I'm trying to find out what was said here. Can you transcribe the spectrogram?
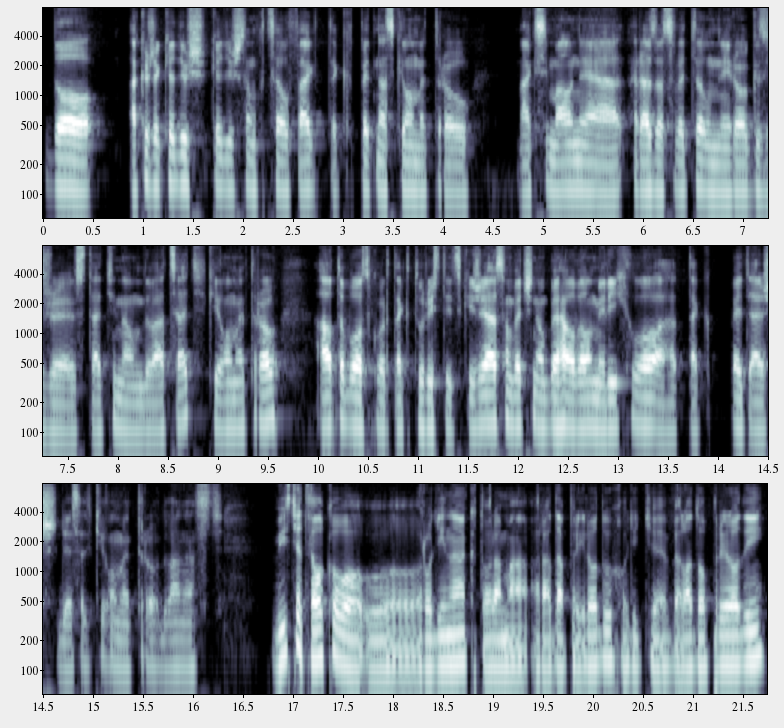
do, akože keď už, keď už som chcel fakt, tak 15 kilometrov maximálne a raz za svetelný rok, že s tatinom 20 kilometrov, ale to bolo skôr tak turisticky, že ja som väčšinou behal veľmi rýchlo a tak 5 až 10 kilometrov, 12. Vy ste celkovo uh, rodina, ktorá má rada prírodu, chodíte veľa do prírody.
